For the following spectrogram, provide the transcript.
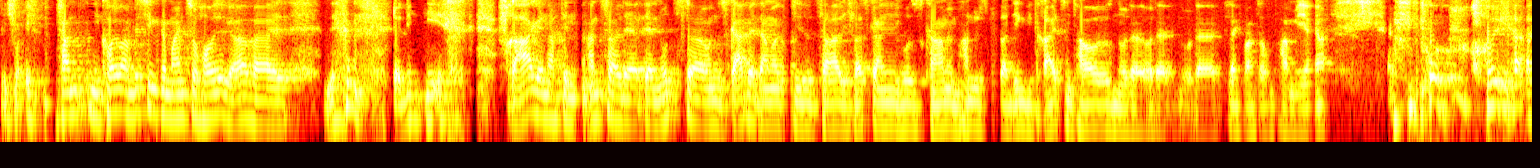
Ich, ich, fand, Nicole war ein bisschen gemeint zu Holger, weil die, die, Frage nach der Anzahl der, der, Nutzer, und es gab ja damals diese Zahl, ich weiß gar nicht, wo es kam, im Handelsblatt irgendwie 13.000 oder, oder, oder vielleicht waren es auch ein paar mehr, wo Holger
